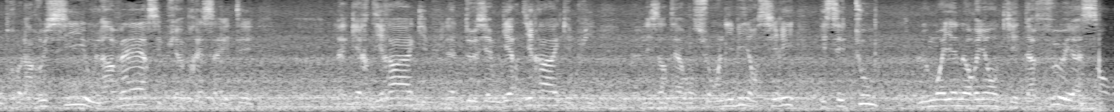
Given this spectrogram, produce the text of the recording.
contre la Russie ou l'inverse, et puis après ça a été euh, la guerre d'Irak, et puis la deuxième guerre d'Irak, et puis euh, les interventions en Libye, en Syrie, et c'est tout le Moyen-Orient qui est à feu et à sang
